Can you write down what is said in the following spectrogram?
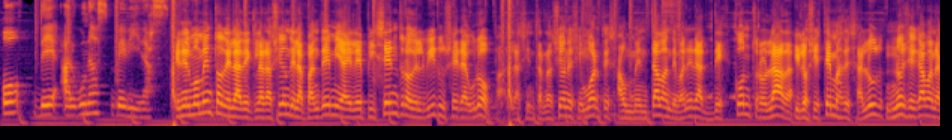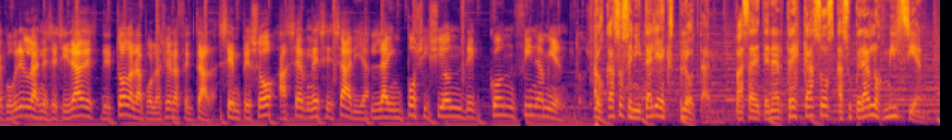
o de algunas bebidas. En el momento de la declaración de la pandemia, el epicentro del virus era Europa. Las internaciones y muertes aumentaban de manera descontrolada y los sistemas de salud no llegaban a cubrir las necesidades de toda la población afectada. Se empezó a hacer necesaria la imposición de confinamientos. Los casos en Italia explotan. Pasa de tener tres casos a superar los 1100.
